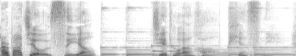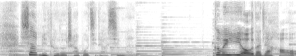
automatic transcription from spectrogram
二八九四幺，街头暗号骗死你！下面偷偷插播几条新闻。各位益友，大家好！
